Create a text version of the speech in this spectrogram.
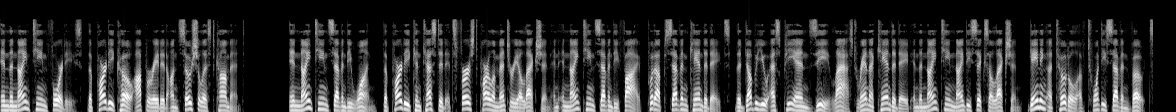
In the 1940s, the party co-operated on socialist comment. In 1971, the party contested its first parliamentary election and in 1975 put up seven candidates. The WSPNZ last ran a candidate in the 1996 election, gaining a total of 27 votes.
